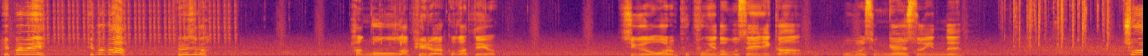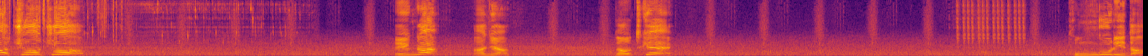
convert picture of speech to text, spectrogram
휘쁨이! 휘쁨아! 그러지마! 방공호가 필요할 것 같대요 지금 얼음 폭풍이 너무 세니까 몸을 숨길 수 있는 추워! 추워! 추워! 여긴가? 아니야 나 어떡해 동굴이다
